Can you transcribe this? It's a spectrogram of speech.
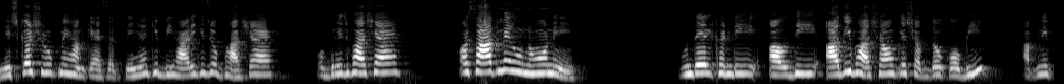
निष्कर्ष रूप में हम कह सकते हैं कि बिहारी की जो भाषा है, वो ब्रिज भाषा है और साथ में उन्होंने बुंदेलखंडी, अवधि आदि भाषाओं के शब्दों को भी अपनी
